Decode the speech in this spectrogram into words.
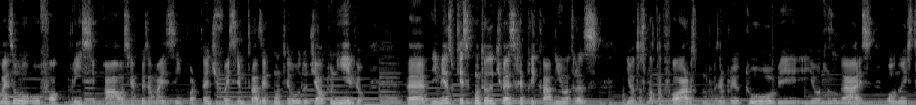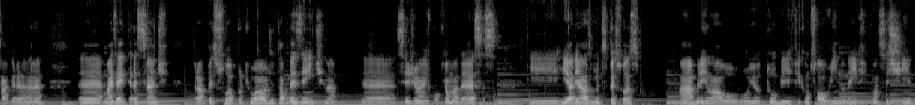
mas o, o, foco principal, assim, a coisa mais importante foi sempre trazer conteúdo de alto nível é, e mesmo que esse conteúdo tivesse replicado em outras em outras plataformas, como por exemplo YouTube e, e outros lugares ou no Instagram, né? É, mas é interessante para a pessoa, porque o áudio está presente, né? É, seja em qualquer uma dessas. E, e aliás, muitas pessoas abrem lá o, o, YouTube e ficam só ouvindo, nem ficam assistindo.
